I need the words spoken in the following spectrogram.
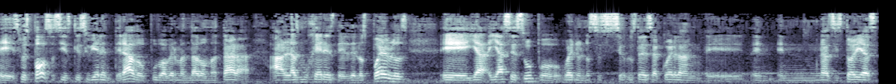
eh, su esposo, si es que se hubiera enterado, pudo haber mandado matar a, a las mujeres de, de los pueblos. Eh, ya, ya se supo, bueno, no sé si ustedes se acuerdan eh, en, unas historias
